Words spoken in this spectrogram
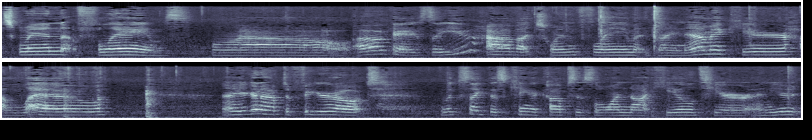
Twin flames. Wow. Okay, so you have a twin flame dynamic here. Hello. Now you're going to have to figure out, looks like this King of Cups is the one not healed here. And you're,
